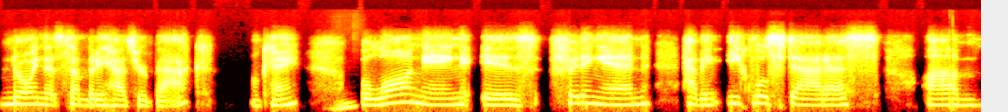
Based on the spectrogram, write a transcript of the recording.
knowing that somebody has your back. Okay. Mm-hmm. Belonging is fitting in, having equal status, um,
